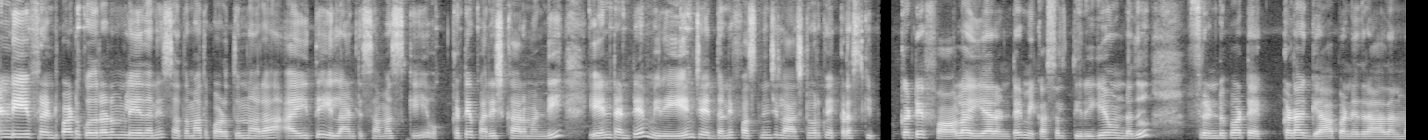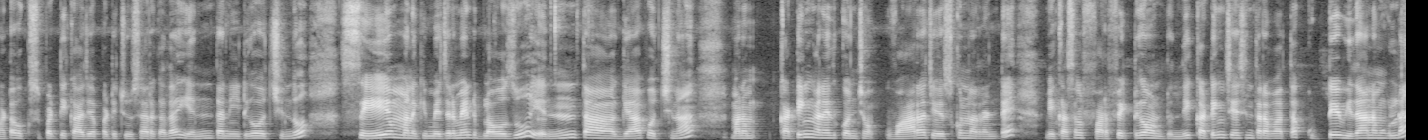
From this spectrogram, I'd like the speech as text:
అండ్ ఈ ఫ్రంట్ పార్ట్ కుదరడం లేదని సతమత పడుతున్నారా? అయితే ఇలాంటి సమస్యకి ఒక్కటే పరిష్కారం అండి. ఏంటంటే మీరు ఏం చేద్దని ఫస్ట్ నుంచి లాస్ట్ వరకు ఎక్కడ స్కిప్ ఒక్కటే ఫాలో అయ్యారంటే మీకు అసలు తిరిగే ఉండదు. ఫ్రంట్ పార్ట్ ఎక్కడ గ్యాప్ అనేది రాదనమాట. ఉక్సు పట్టి కాజా పట్టి చూసారు కదా ఎంత నీట్గా వచ్చిందో. సేమ్ మనకి మెజర్మెంట్ బ్లౌజు ఎంత గ్యాప్ వచ్చినా మనం కటింగ్ అనేది కొంచెం వారా చేసుకున్నారంటే మీకు అసలు పర్ఫెక్ట్గా ఉంటుంది. కటింగ్ చేసిన తర్వాత కుట్టే విధానం కూడా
